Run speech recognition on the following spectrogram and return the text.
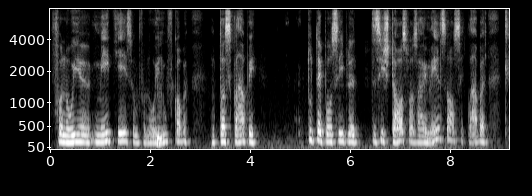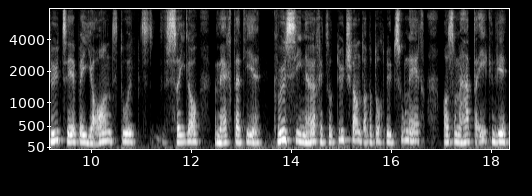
von neuen Medien und von neuen mhm. Aufgaben. Und das, glaube ich, tut der Possible das ist das, was auch im Elsass, ich glaube, die Leute sehr bejahend tut sein Man merkt auch die gewisse Nähe zu Deutschland, aber doch nicht zu näher. Also man hat da irgendwie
